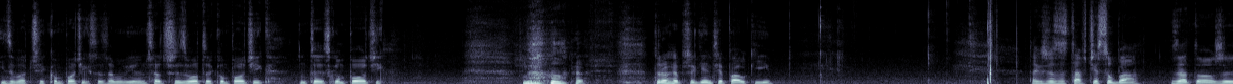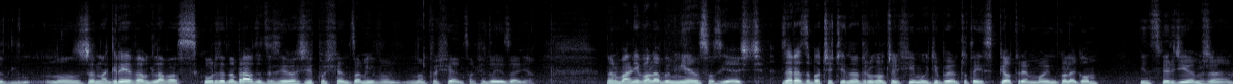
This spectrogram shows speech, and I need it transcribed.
I zobaczcie, kompocik co zamówiłem. Za 3 zł kompocik. No to jest kompocik. Dobra. Trochę przegięcie pałki. Także zostawcie suba za to, że, no, że nagrywam dla was. Kurde, naprawdę to się poświęcam i no, poświęcam się do jedzenia. Normalnie wolałbym mięso zjeść. Zaraz zobaczycie na drugą część filmu, gdzie byłem tutaj z Piotrem, moim kolegą, więc stwierdziłem, że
